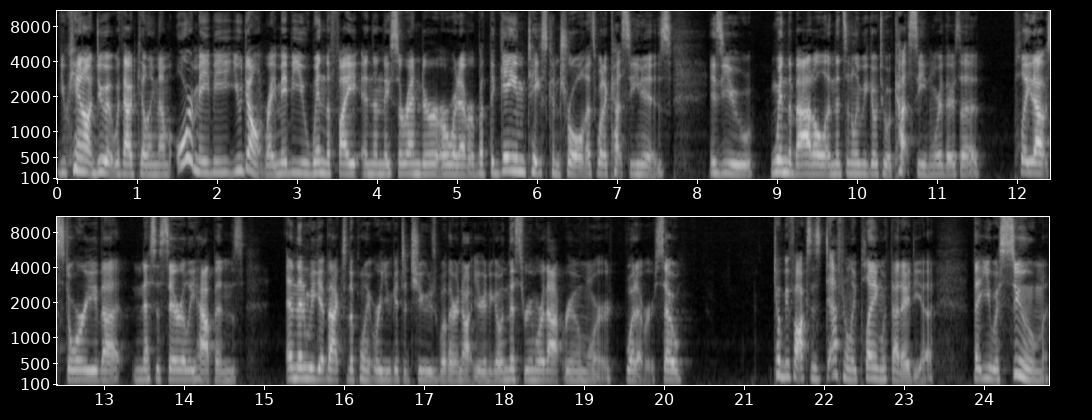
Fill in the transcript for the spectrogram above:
You cannot do it without killing them. Or maybe you don't, right? Maybe you win the fight and then they surrender or whatever, but the game takes control. That's what a cutscene is. Is you win the battle and then suddenly we go to a cutscene where there's a played out story that necessarily happens and then we get back to the point where you get to choose whether or not you're going to go in this room or that room or whatever. So Toby Fox is definitely playing with that idea that you assume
